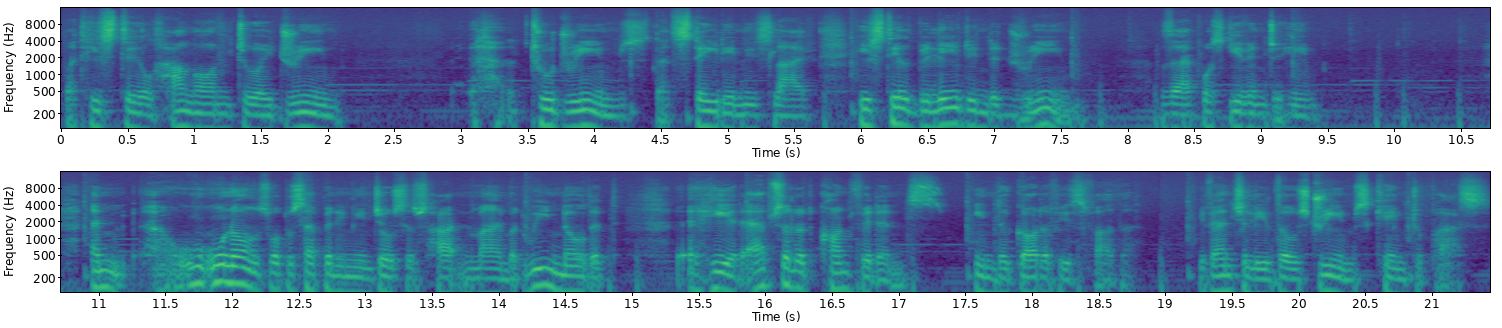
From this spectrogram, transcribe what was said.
But he still hung on to a dream, two dreams that stayed in his life. He still believed in the dream that was given to him. And uh, who knows what was happening in Joseph's heart and mind, but we know that he had absolute confidence in the God of his father. Eventually, those dreams came to pass.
